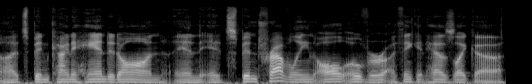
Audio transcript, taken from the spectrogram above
Uh, it's been kind of handed on, and it's been traveling all over. I think it has like a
